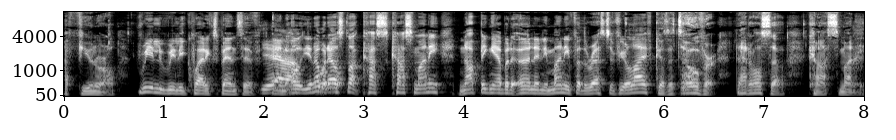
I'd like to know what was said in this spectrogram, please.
A funeral. Really, really quite expensive. Yeah. And oh, you know what else not costs, costs money? Not being able to earn any money for the rest of your life because it's over. That also costs money.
